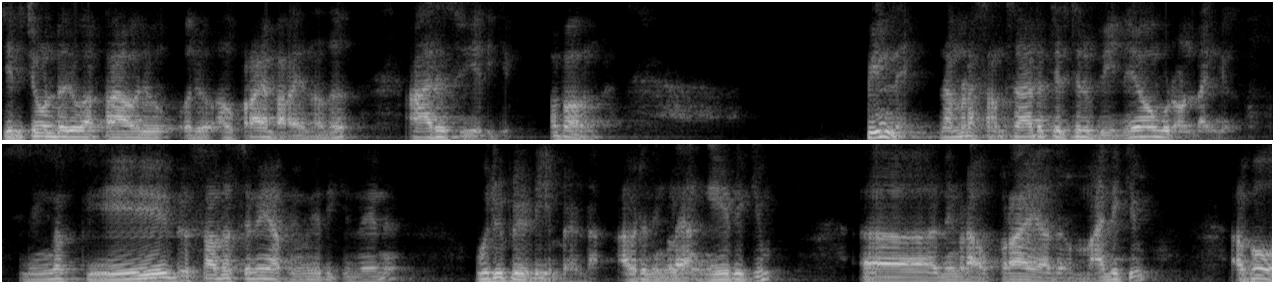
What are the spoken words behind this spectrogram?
ചിരിച്ചുകൊണ്ടൊരു ഭർത്താവ് ഒരു ഒരു അഭിപ്രായം പറയുന്നത് ആരും സ്വീകരിക്കും. അപ്പം പിന്നെ നമ്മുടെ സംസാരത്തിൽ ഇച്ചിരി വിനയവും കൂടെ ഉണ്ടെങ്കിൽ നിങ്ങൾക്ക് ഏത് സദസ്സിനെ അഭിമുഖീകരിക്കുന്നതിന് ഒരു പേടിയും വേണ്ട. അവർ നിങ്ങളെ അംഗീകരിക്കും. നിങ്ങളുടെ അഭിപ്രായം അത് മാനിക്കും. അപ്പോൾ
